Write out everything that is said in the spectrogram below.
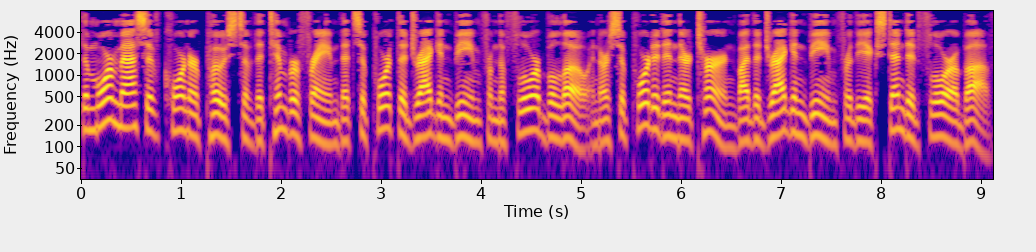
the more massive corner posts of the timber frame that support the dragon beam from the floor below and are supported in their turn by the dragon beam for the extended floor above.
